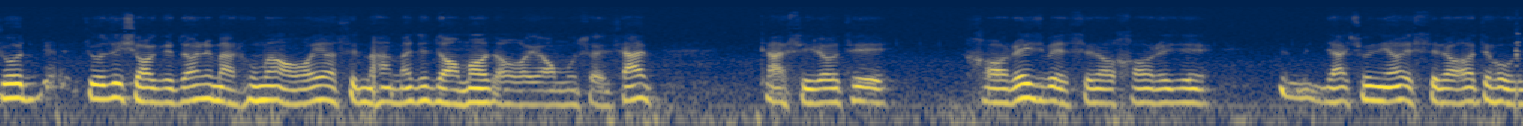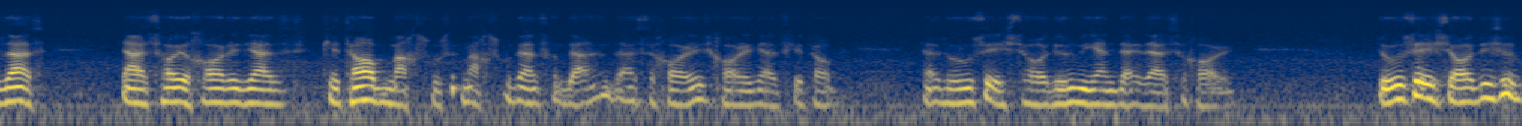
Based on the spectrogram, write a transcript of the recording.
شد جز شاگردان مرحوم آقای اصل محمد داماد آقای آموسای صد تحصیلات خارج به اصطلاح خارج در چون اینا اصطلاحات حوزه است درس های خارج از کتاب مخصوص مقصود از درس خارج خارج از کتاب. در دروس اجتهادی رو میگن در درس خارج. دروس اجتهادی شد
